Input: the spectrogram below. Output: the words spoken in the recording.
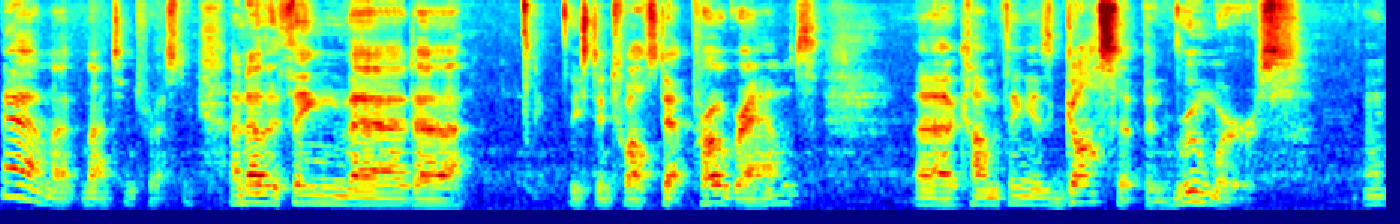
Yeah, that, that's interesting. Another thing that, uh, at least in 12-step programs, a uh, common thing is gossip and rumors. Right?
